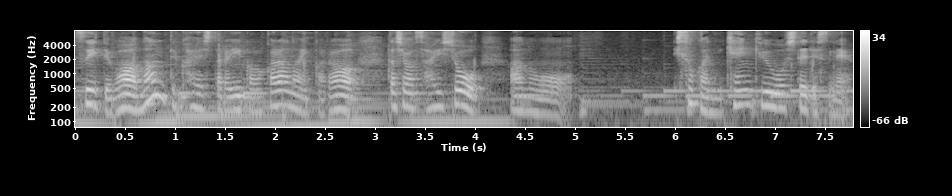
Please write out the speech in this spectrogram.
ついては何て返したらいいかわからないから私は最初あの密かに研究をしてですね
